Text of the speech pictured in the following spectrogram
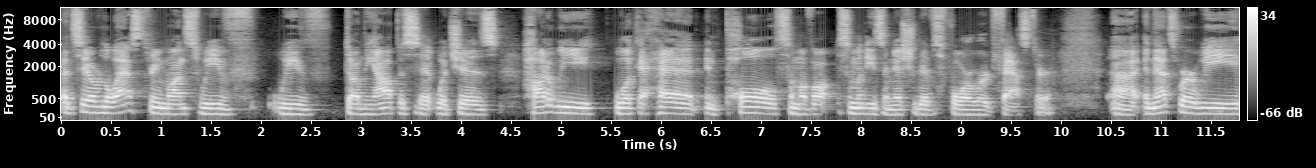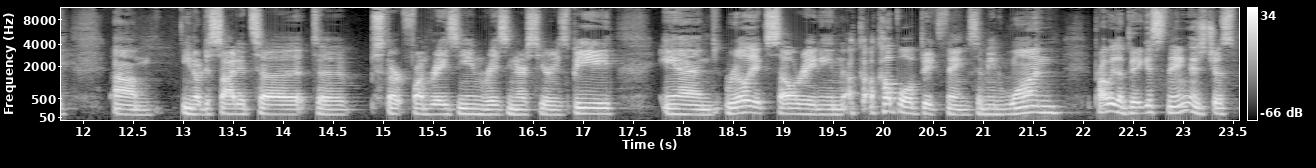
I'd say over the last three months, we've, we've done the opposite, which is how do we look ahead and pull some of our, some of these initiatives forward faster? Uh, and that's where we, um, you know, decided to to start fundraising, raising our Series B, and really accelerating a, a couple of big things. I mean, one probably the biggest thing is just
